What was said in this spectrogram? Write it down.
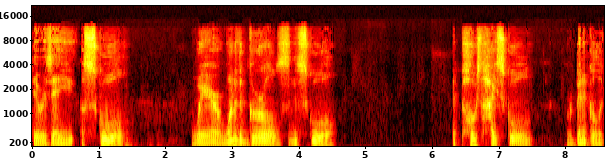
There was a, a school where one of the girls in the school, a post high school rabbinical,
